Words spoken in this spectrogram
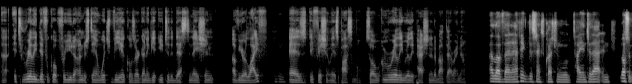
uh, it's really difficult for you to understand which vehicles are going to get you to the destination of your life mm-hmm. as efficiently as possible. So I'm really, really passionate about that right now. I love that. And I think this next question will tie into that. And you also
